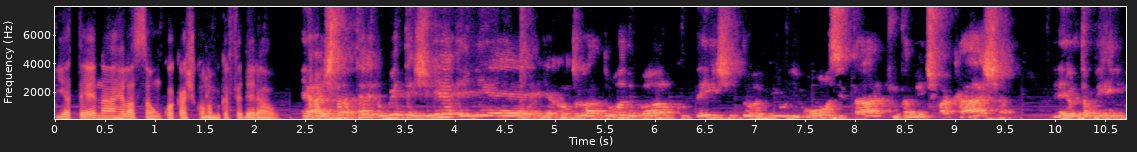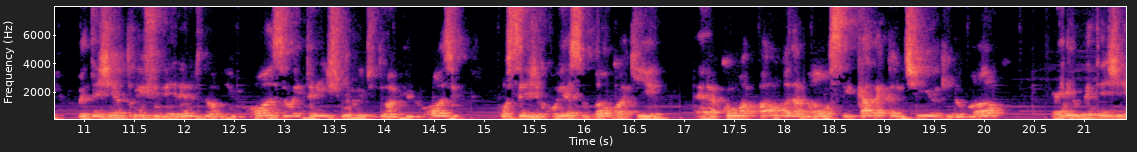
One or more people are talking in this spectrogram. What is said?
e até na relação com a Caixa Econômica Federal? É, a estratégia, o BTG ele é, ele é controlador do banco desde 2011, tá? juntamente com a Caixa. É, eu também, o BTG entrou em fevereiro de 2011, eu entrei em julho de 2011, ou seja, eu conheço o banco aqui é, com a palma da mão, sei cada cantinho aqui do banco. É, e o BTG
